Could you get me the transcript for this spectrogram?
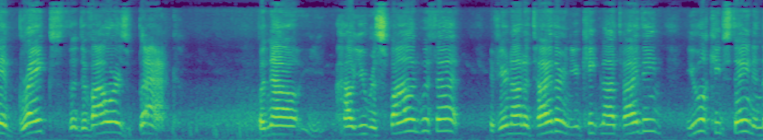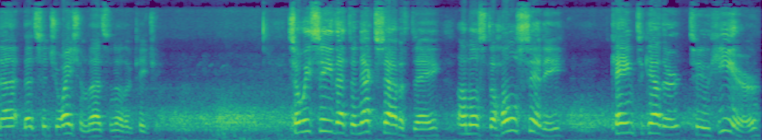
it breaks the devourer's back but now how you respond with that if you're not a tither and you keep not tithing you will keep staying in that, that situation. That's another teaching. So we see that the next Sabbath day, almost the whole city came together to hear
